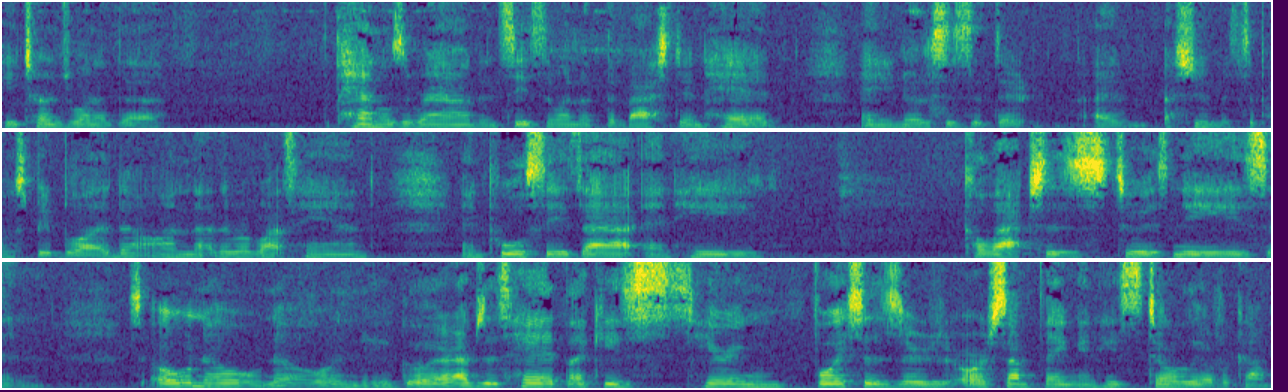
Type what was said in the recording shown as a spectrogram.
he turns one of the the panels around and sees the one with the bashed in head, and he notices that there. I assume it's supposed to be blood on the robot's hand, and Poul sees that, and he collapses to his knees and says, "Oh no, no!" And he grabs his head like he's hearing voices or or something, and he's totally overcome.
